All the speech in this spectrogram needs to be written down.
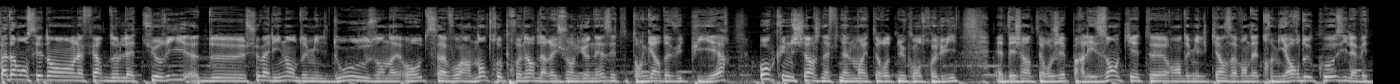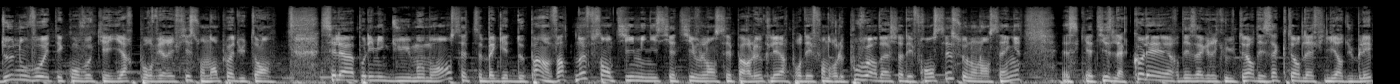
Pas d'avancée dans l'affaire de la tuerie de Chevaline en 2012. En Haute-Savoie, un entrepreneur de la région lyonnaise était en garde à vue depuis hier. Aucune charge n'a finalement été retenue contre lui. Déjà interrogé par les enquêteurs en 2015 avant d'être mis hors de cause, il avait de nouveau été convoqué hier pour vérifier son emploi du temps. C'est la polémique du moment. Cette baguette de pain à 29 centimes, initiative lancée par Leclerc pour défendre le pouvoir d'achat des Français, selon l'enseigne. Ce qui attise la colère des agriculteurs, des acteurs de la filière du blé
